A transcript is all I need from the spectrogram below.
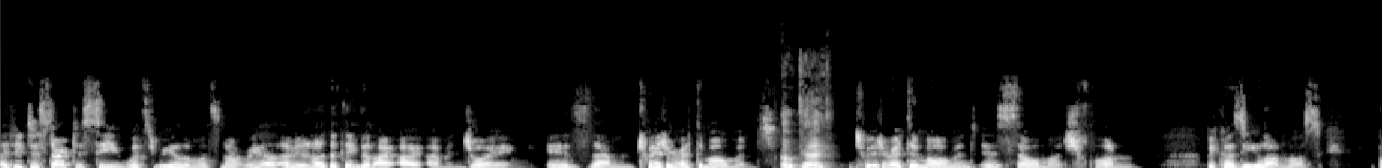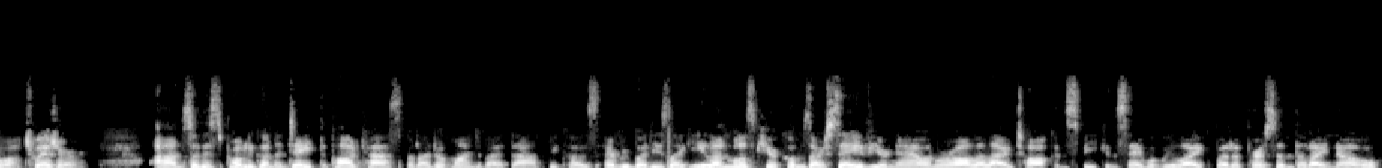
I think to start to see what's real and what's not real. I mean, another thing that I, I, am enjoying is um, Twitter at the moment. Okay. Twitter at the moment is so much fun because Elon Musk bought Twitter. And so this is probably going to date the podcast, but I don't mind about that because everybody's like, Elon Musk, here comes our savior now, and we're all allowed to talk and speak and say what we like. But a person that I know,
